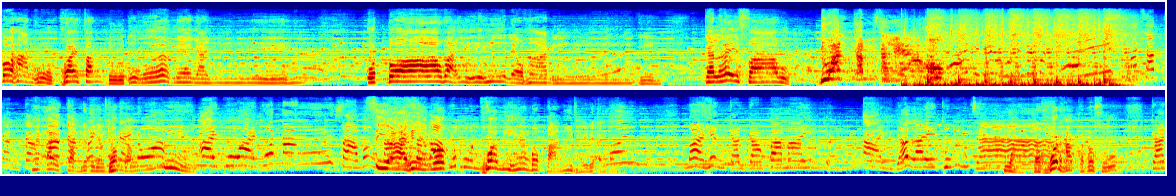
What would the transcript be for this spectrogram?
บ่หันหูคอยฟังดูเด้อแม่ใหญ่อดบ่ไหว แล้วหานี่ก็เลยฝ่าวดวนกำสะแล้วไม่เอาไว้นะเฮ้ยจะมาจับกันกันให้ไอ้กำนี่เป็นอย่างท้องดำไอ้ไอ้กูไอ้กูนั่งสามมองตีอายให้ยังงอกยุพุนความมีแห้งบ่ป่านี่ไผได้ไอ้บ่มาเห็นการกลางป่าไม้ไอ้ยาไล่คุ้มใจหลังก็คนหักกันเนาะสูการ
